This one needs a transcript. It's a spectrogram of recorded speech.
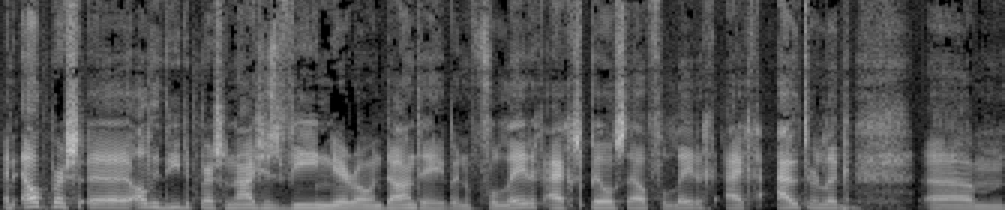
En elk pers eh, al die drie de personages, V, Nero en Dante, hebben een volledig eigen speelstijl, volledig eigen uiterlijk. Ehm,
